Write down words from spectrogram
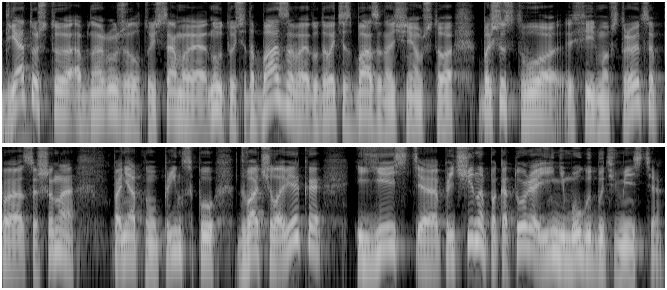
Я то, что обнаружил, то есть самое, ну, то есть это базовое, ну, давайте с базы начнем, что большинство фильмов строятся по совершенно понятному принципу. Два человека, и есть э, причина, по которой они не могут быть вместе.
